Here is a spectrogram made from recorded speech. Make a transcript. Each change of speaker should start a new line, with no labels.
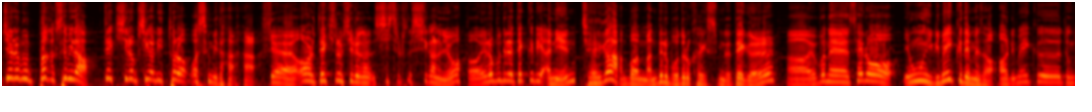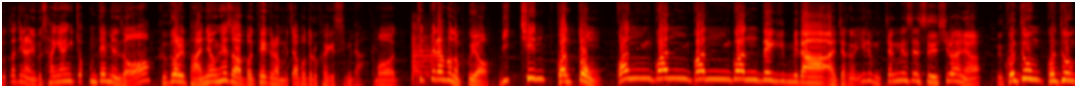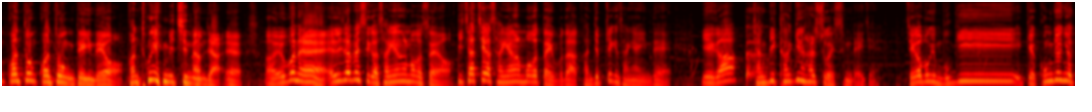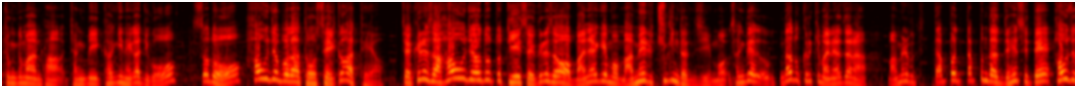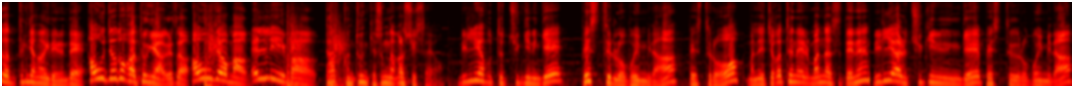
청취자 여러분 반갑습니다. 덱 실험 시간이 돌아왔습니다. 예, 오늘 덱 실험 시간, 시, 시간은요. 어, 여러분들의 댓글이 아닌 제가 한번 만들어 보도록 하겠습니다. 덱을. 어, 이번에 새로 영웅이 리메이크 되면서 어, 리메이크 정도까지는 아니고 상향이 조금 되면서 그걸 반영해서 한번 덱을 한번 짜보도록 하겠습니다. 뭐 특별한 건 없고요. 미친 관똥 관관관관덱입니다. 아 잠깐 이름 장면 센스 싫어하냐? 관통 관통 관통 관통 덱인데요. 관통에 미친 남자. 예. 어, 이번에 엘리자베스가 상향을 먹었어요. 이 자체가 상향을 먹었다기보다 간접적인 상향인데 얘가 장비 각인할 수가 있습니다. 이제. 제가 보기 무기 이렇게 공격력 정도만 바, 장비 각인해가지고 써도 하우저보다 더 셀 것 같아요. 자 그래서 하우저도 또 뒤에 있어요. 그래서 만약에 뭐 마멜을 죽인다든지 뭐 상대 나도 그렇게 많이 하잖아. 마멜부터 따쁜, 따쁜다든지 했을 때 하우저가 등장하게 되는데 하우저도 관통이야. 그래서 하우저 막 엘리 막 다 관통이 계속 나갈 수 있어요. 릴리아부터 죽이는 게 베스트로 보입니다. 베스트로. 만약에 저 같은 애를 만났을 때는 릴리아를 죽이는 게 베스트로 보입니다.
